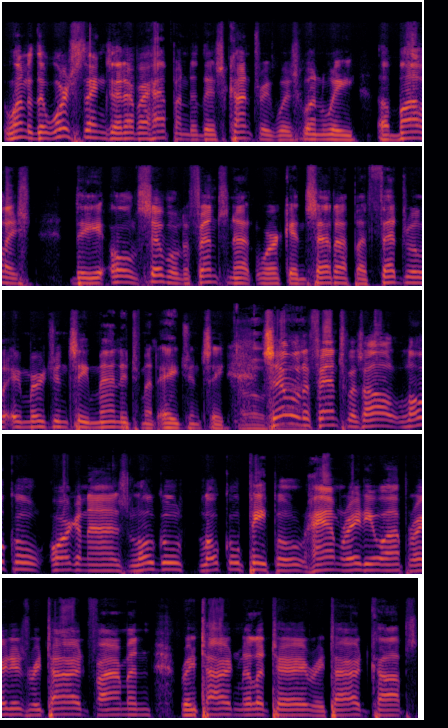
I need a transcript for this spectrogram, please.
one of the worst things that ever happened to this country was when we abolished the old civil defense network and set up a federal emergency management agency. Oh, civil God. defense was all local organized local local people, ham radio operators, retired firemen, retired military, retired cops.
